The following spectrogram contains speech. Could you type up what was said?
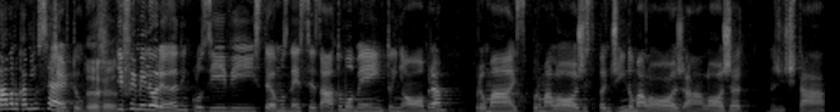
estava no caminho certo. Aham. E fui melhorando, inclusive estamos nesse exato momento em obra para uma, uma loja, expandindo uma loja. A loja, a gente está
